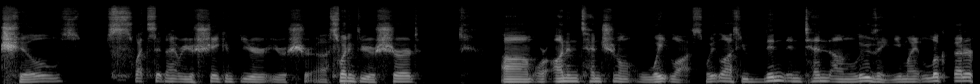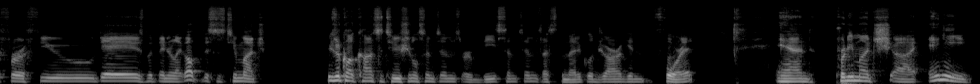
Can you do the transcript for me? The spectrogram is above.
chills, sweats at night where you're shaking through your, your uh, sweating through your shirt, um, or unintentional weight loss. Weight loss you didn't intend on losing. You might look better for a few days, but then you're like, oh, this is too much. These are called constitutional symptoms or B symptoms. That's the medical jargon for it. And pretty much uh, any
